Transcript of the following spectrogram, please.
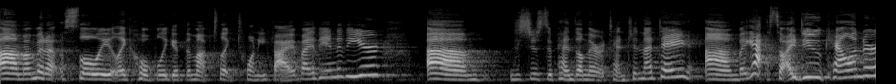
Um, I'm gonna slowly, like, hopefully get them up to like 25 by the end of the year. Um, this just depends on their attention that day. Um, but yeah, so I do calendar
